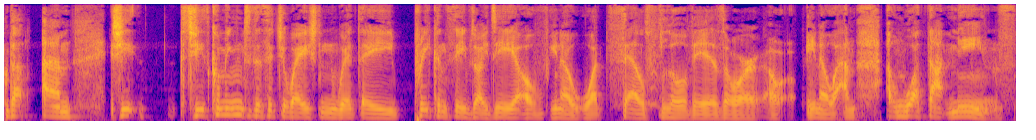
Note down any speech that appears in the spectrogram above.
That um, she she's coming into the situation with a preconceived idea of you know what self love is or, or you know and and what that means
